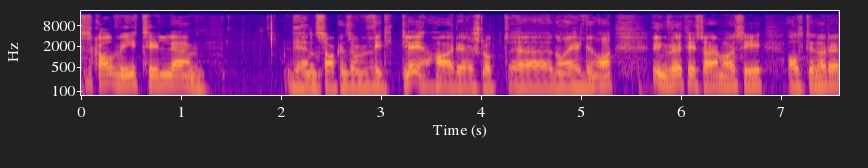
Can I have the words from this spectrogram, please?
skal vi til uh, den saken som virkelig har slått uh, nå i helgen. Og Yngve Kvistad, jeg må jo si alltid når det,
